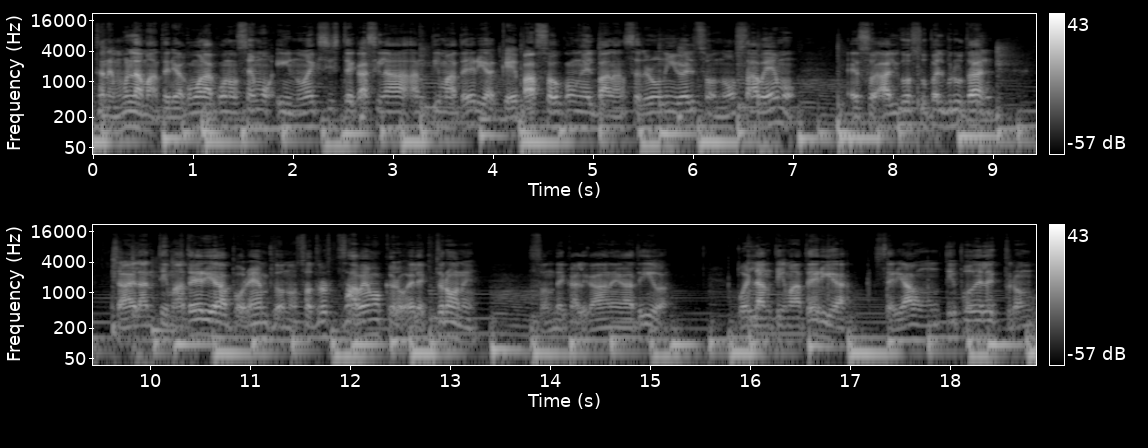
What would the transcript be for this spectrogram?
Tenemos la materia como la conocemos y no existe casi la antimateria. ¿Qué pasó con el balance del universo? No sabemos. Eso es algo súper brutal. O sea, la antimateria, por ejemplo, nosotros sabemos que los electrones son de carga negativa. Pues la antimateria sería un tipo de electrón,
